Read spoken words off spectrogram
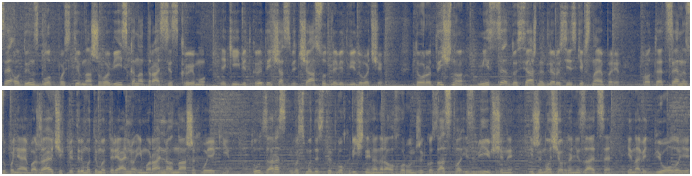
Це один з блокпостів нашого війська на трасі з Криму, який відкритий час від часу для відвідувачів. Теоретично місце досяжне для російських снайперів. Проте це не зупиняє бажаючих підтримати матеріально і морально наших вояків. Тут зараз і 82-річний генерал хорунжий козацтва із Львівщини, і жіноча організація, і навіть біологи,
